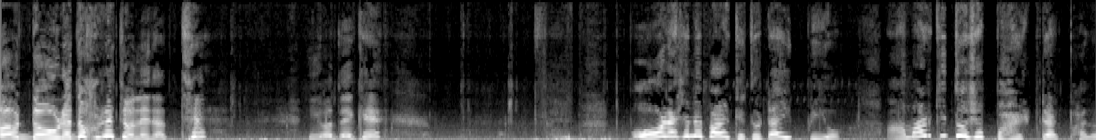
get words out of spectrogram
ও দৌড়ে দৌড়ে চলে যাচ্ছে। ইও দেখে ওর আসলে পার্ক এতটাই প্রিয়। আমার কিন্তু ওসব পার্ক ভালো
